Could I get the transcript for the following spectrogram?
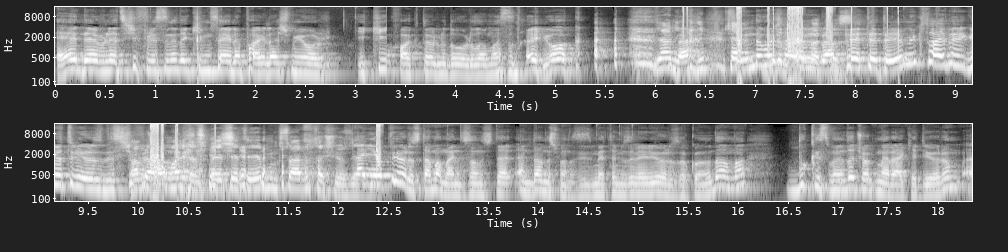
E-Devlet şifresini de kimseyle paylaşmıyor. İki faktörlü doğrulaması da yok. yani Ben- gidip Senin de başına. Ben. PTT'ye mülk sahibi götürüyoruz biz şifre Tabii tamam aynen. PTT'ye mülk sahibi taşıyoruz Ha, yani. yapıyoruz tamam hani sonuçta hani danışmanız hizmetimizi veriyoruz o konuda ama bu kısmını da çok merak ediyorum. Ee,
